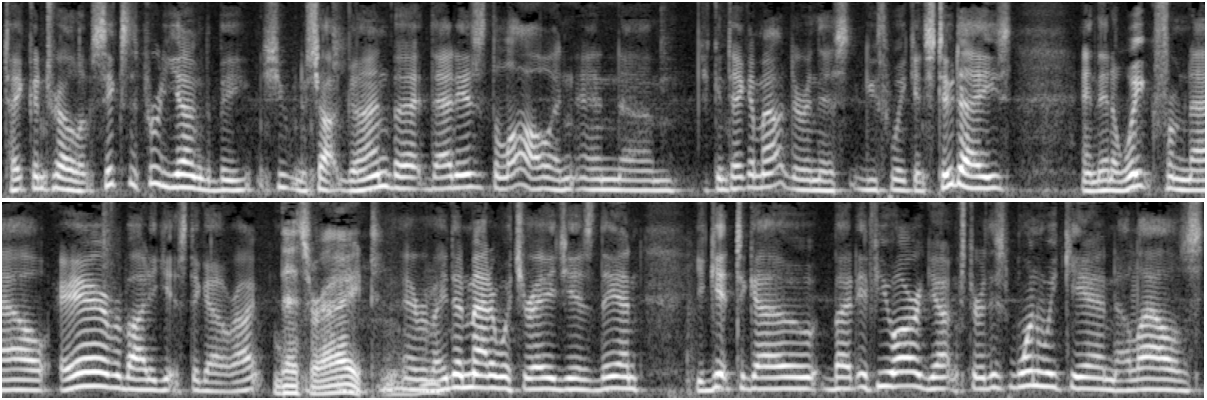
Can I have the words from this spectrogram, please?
Take control of it. Six is pretty young to be shooting a shotgun, but that is the law, and and um, you can take them out during this youth week. It's two days, and then a week from now, everybody gets to go. Right? That's right. Everybody. It doesn't matter what your age is. Then you get to go. But if you are a youngster, this one weekend allows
